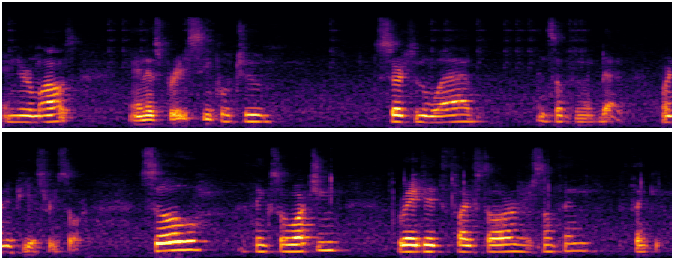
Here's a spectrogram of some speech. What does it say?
and your mouse and it's pretty simple to search on the web and something like that or in the PS3 store. So thanks for watching. Rate it 5 stars or something. Thank you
